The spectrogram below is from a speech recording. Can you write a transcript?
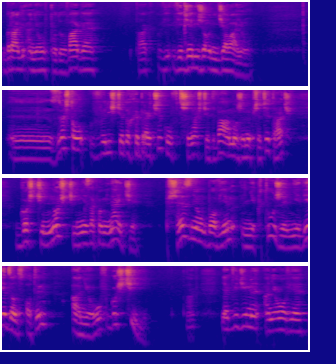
brali aniołów pod uwagę, tak, wiedzieli, że oni działają. Y, zresztą w liście do Hebrajczyków 13:2 możemy przeczytać: Gościnności nie zapominajcie, przez nią bowiem niektórzy, nie wiedząc o tym, aniołów gościli. Tak? Jak widzimy, aniołowie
